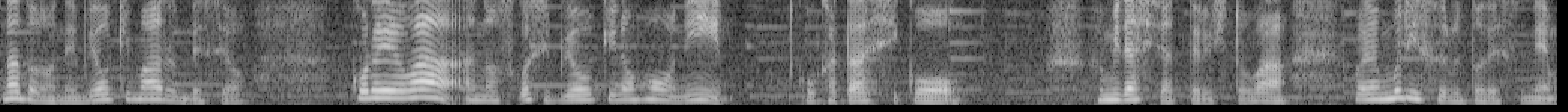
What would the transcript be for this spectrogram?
などのね病気もあるんですよ。これはあの少し病気の方にこう片足こう踏み出しちゃってる人はこれ無理するとですね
